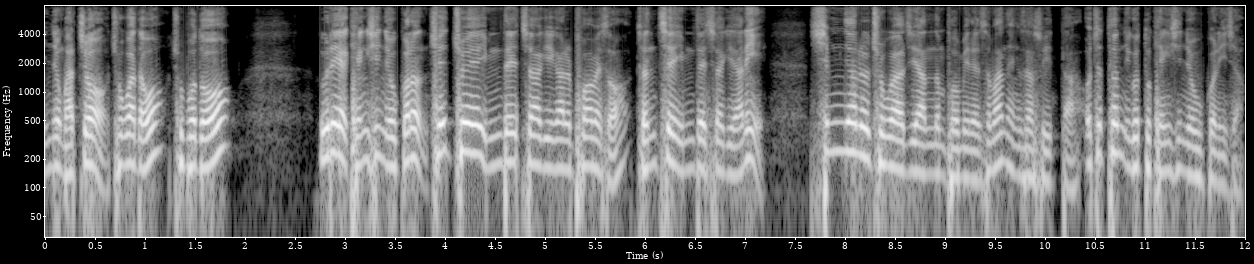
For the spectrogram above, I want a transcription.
인정받죠? 초과도 초보도 을의 갱신 요건은 최초의 임대차 기간을 포함해서 전체 임대차 기간이 10년을 초과하지 않는 범위 내에서만 행사할 수 있다. 어쨌든 이것도 갱신 요구권이죠.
